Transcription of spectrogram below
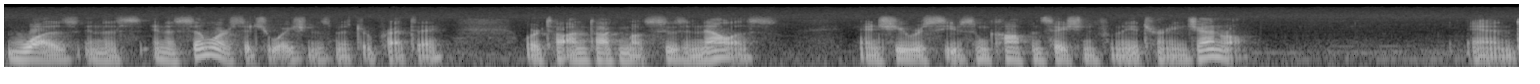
was in, this, in a similar situation as Mr. Prete. We're ta I'm talking about Susan Nellis, and she received some compensation from the Attorney General. And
